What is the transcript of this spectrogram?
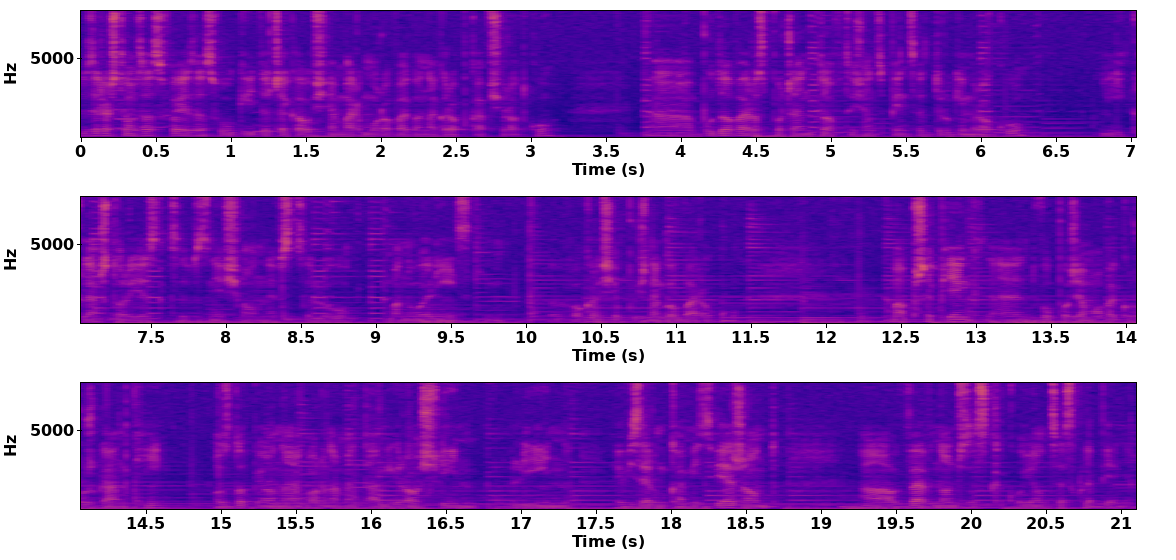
Zresztą za swoje zasługi doczekał się marmurowego nagrobka w środku. Budowę rozpoczęto w 1502 roku i klasztor jest wzniesiony w stylu manuelińskim w okresie późnego baroku. Ma przepiękne dwupoziomowe krużganki ozdobione ornamentami roślin, lin, wizerunkami zwierząt, a wewnątrz zaskakujące sklepienie.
